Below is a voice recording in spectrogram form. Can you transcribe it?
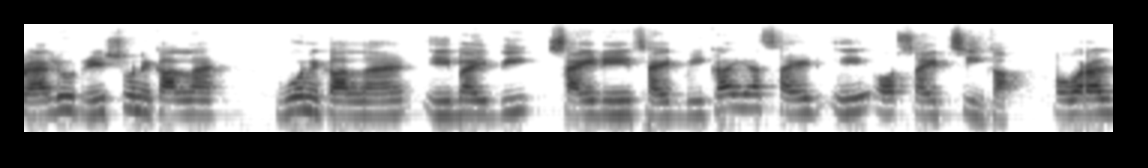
वैल्यू रेशियो निकालना है, वो निकालना है A by B side A side B का या साइड ए और साइड सी का। ओवरऑल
